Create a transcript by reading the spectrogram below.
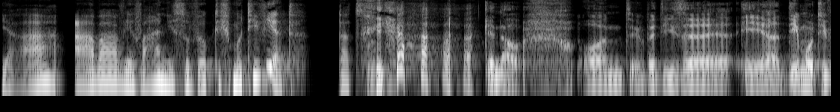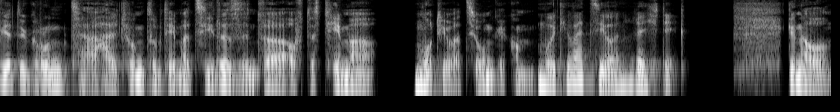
Ja, aber wir waren nicht so wirklich motiviert dazu. Ja, genau. Und über diese eher demotivierte Grundhaltung zum Thema Ziele sind wir auf das Thema Motivation gekommen. Motivation, richtig. Genau.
